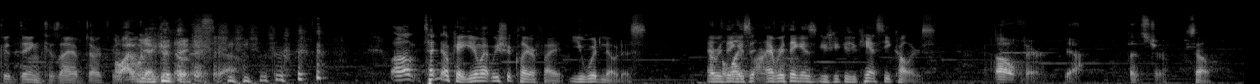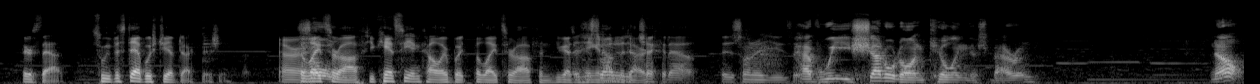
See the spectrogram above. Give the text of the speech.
Good thing, because I have dark vision. Oh, I wouldn't Yeah, even good notice. Yeah. um ten, okay you know what we should clarify you would notice everything lights is aren't everything is you, you can't see colors Oh, fair. Yeah, that's true. so there's that so we've established you have dark vision All right. the lights are off you can't see in color but the lights are off and you guys I are just hanging out in wanted the to dark check it out. I just wanted to use it. Have we settled on killing this Baron? No.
